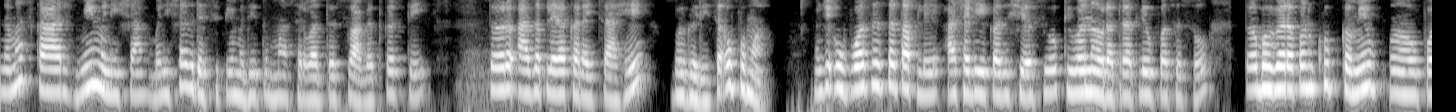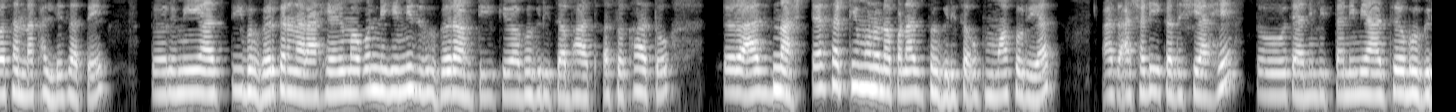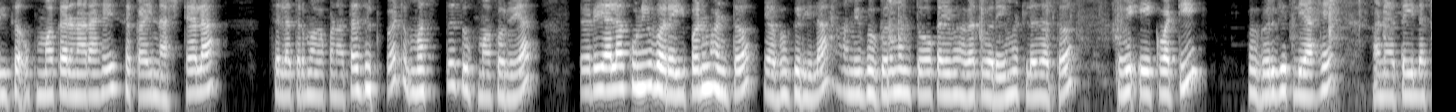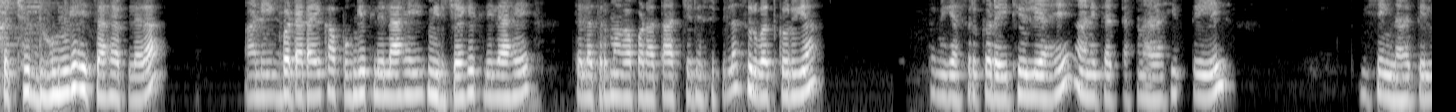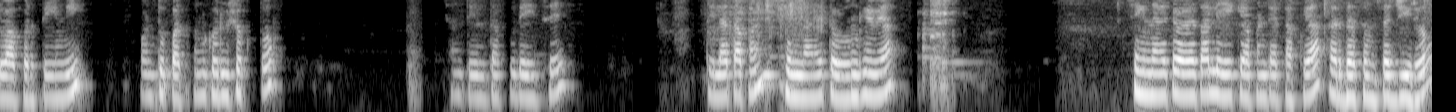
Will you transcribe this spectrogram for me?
नमस्कार मी मनीषा. मनीषाज रेसिपीमध्ये तुम्हा सर्वांचं स्वागत करते. तर आज आपल्याला करायचं आहे भगरीचा उपमा. म्हणजे उपवास असतात आपले आषाढी एकादशी असो किंवा नवरात्रातले उपवास असो तर भगर आपण खूप कमी उप उपवासांना खाल्ली जाते. तर मी आज ती भगर करणार आहे आणि मग आपण नेहमीच भगर आमटी किंवा भगरीचा भात असं खातो. तर आज नाश्त्यासाठी म्हणून आपण आज भगरीचा उपमा करूयात. आज आषाढी एकादशी आहे तर त्यानिमित्ताने मी आज भगरीचा उपमा करणार आहे सकाळी नाश्त्याला. चला तर मग आपण आता झटपट मस्तच उपमा करूयात. तर याला कुणी वरई पण म्हणतं या भगरीला. आम्ही भगर म्हणतो काही भागात वरई म्हटलं जातं. तर मी एक वाटी भगर घेतली आहे आणि आता हिला स्वच्छ धुवून घ्यायचं आहे आपल्याला. आणि एक बटाटाही कापून घेतलेला आहे मिरच्या घेतलेल्या आहे. चला तर मग आपण आता आजच्या रेसिपीला सुरुवात करूया. तर मी गॅसवर कढई ठेवली आहे आणि त्यात टाकणार आहे तेल. मी शेंगदाणा तेल वापरते मी पण तुपात पण करू शकतो. छान तेल टाकू द्यायचे. तेलात आपण शेंगदाणे तळून घेऊया. शेंगदाणे तळत आले की आपण त्यात टाकूया अर्धा चमचा जिरं.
